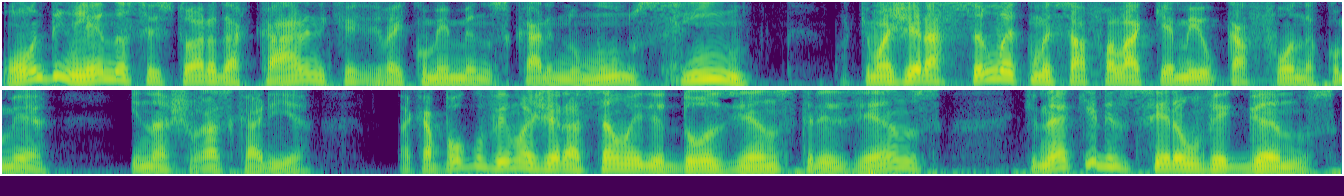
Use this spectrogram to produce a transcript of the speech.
Ontem, lendo essa história da carne, que a gente vai comer menos carne no mundo, sim, porque uma geração vai começar a falar que é meio cafona comer ir na churrascaria. Daqui a pouco vem uma geração aí de 12 anos, 13 anos, que não é que eles serão veganos,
